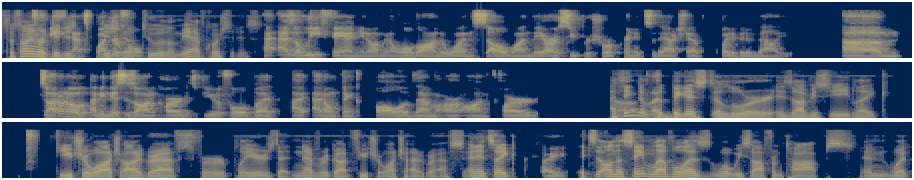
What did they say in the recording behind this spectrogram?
So it's not like they just that's dished wonderful. out two of them. Yeah, of course it is. as a Leaf fan, you know, I'm going to hold on to one, sell one. They are super short printed, so they actually have quite a bit of value. Um, so I don't know. I mean, this is on card. It's beautiful, but I, I don't think all of them are on card. I think the, um, but- the biggest allure is obviously like future watch autographs for players that never got future watch autographs. And it's like Right. it's on the same level as what we saw from Topps and what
